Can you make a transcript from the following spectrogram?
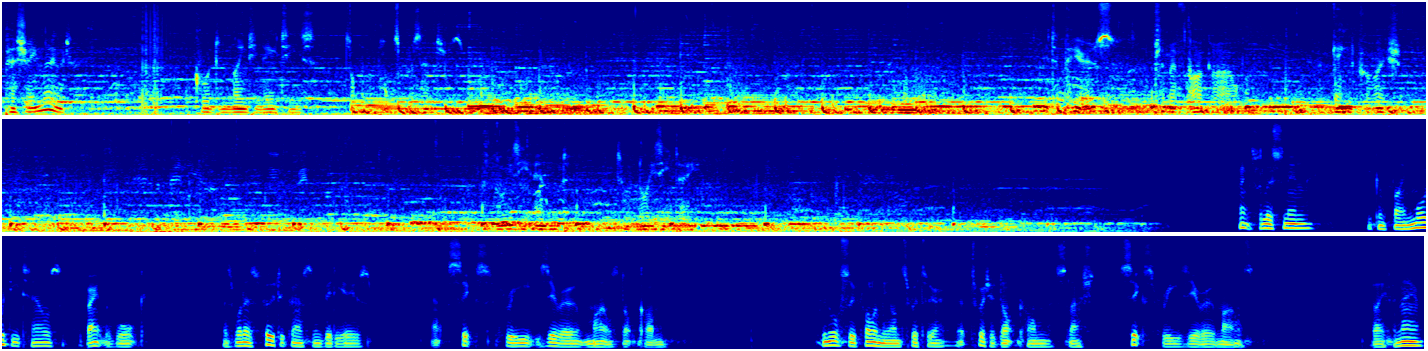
Depeche Mode, recorded in the 1980s, top of the Pops presenters. It appears Plymouth Argyle gained promotion. A noisy end to a noisy day. Thanks for listening. You can find more details about the walk, as well as photographs and videos, at 630miles.com. You can also follow me on Twitter at twitter.com slash 630miles. Bye for now.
